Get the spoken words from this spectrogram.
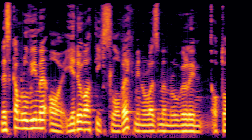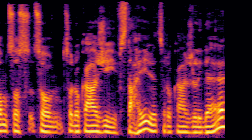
Dneska mluvíme o jedovatých slovech. Minule jsme mluvili o tom, co, co, co dokáží vztahy, že, co dokáží lidé.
